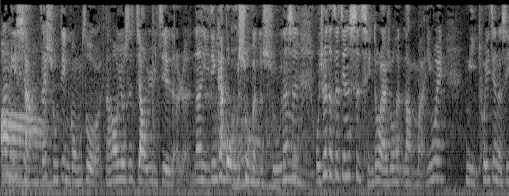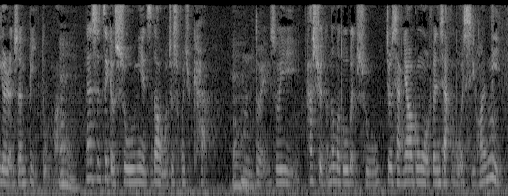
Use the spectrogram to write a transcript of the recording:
那你想在书店工作，然后又是教育界的人，那你一定看过无数本的书。但是我觉得这件事情对我来说很浪漫，因为。你推荐的是一个人生必读嘛？嗯。但是这个书你也知道，我就是会去看。嗯，对，所以他选了那么多本书，就想要跟我分享，我喜欢你，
